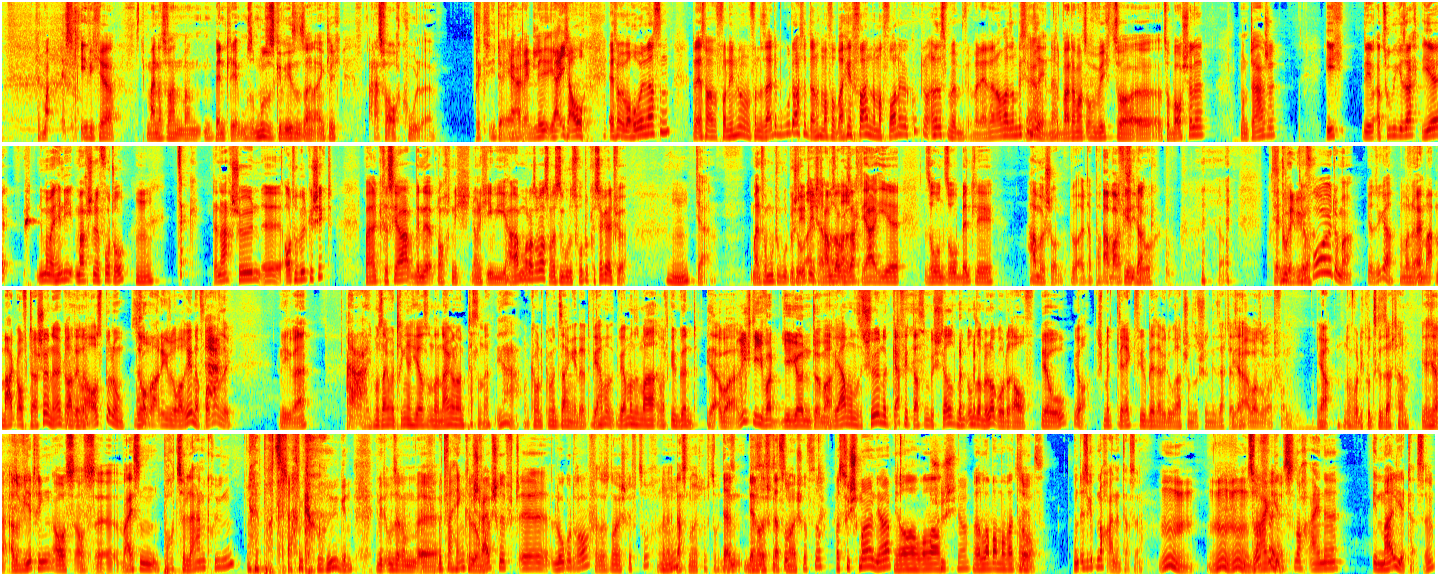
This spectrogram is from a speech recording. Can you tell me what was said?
Ich habe mal, es ist ewig her. Ich meine, das war ein, war ein Bentley, muss, muss es gewesen sein eigentlich. Aber das war auch cool. Äh. Hinterher. Bentley, ja, ich auch. Erstmal überholen lassen, dann erstmal von hinten und von der Seite begutachtet, dann nochmal vorbeigefahren, nochmal vorne geguckt und alles. Will man ja dann auch mal so ein bisschen Ja, sehen, ne? Das war damals auf dem Weg zur, äh, zur Baustelle, Montage. Ich, dem Azubi gesagt, hier, nimm mal mein Handy, mach schnell ein Foto. Mhm. Zack. Danach schön äh, Autobild geschickt. Weil kriegst ja, wenn wir noch nicht, noch nicht irgendwie haben oder sowas, das ist ein gutes Foto, kriegst ja Geld für. Tja, meine Vermutung wurde bestätigt. Mhm. Haben sie auch gesagt, ja, hier, so und so, Bentley, haben wir schon. Du alter Papa. Aber vielen Dank. Ja, ja du hättest mich Ja. gefreut immer. Ja, sicher. Nochmal eine? Ma- Mark auf Tasche, ne? Gerade in Ja. der Ausbildung. So. Brauchen wir nicht drüber reden, da freut man sich. Nee, wa? Ah, ich muss sagen, wir trinken ja hier aus unseren nagelneuen Tassen, ne? Ja. Man kann, kann man sagen. Wir haben, wir haben uns mal was gegönnt. Ja, aber richtig was gegönnt immer. Wir haben uns schöne Kaffeetassen bestellt mit unserem Logo drauf. Jo. Ja, schmeckt direkt viel besser, wie du gerade schon so schön gesagt hast. Ja, ne? aber sowas von. ja, das wollte ich kurz gesagt haben. Ja, ja. Also wir trinken aus, aus äh, weißen Porzellankrügen Porzellankrügen. mit unserem äh, Mit Verhenkelung. Schreibschrift-Logo äh, Logo drauf. Also das neue Schriftzug. Äh, das neue Schriftzug. Das, der, der das neue ist das neue Schriftzug. Was für Schmalen, ja. Ja, voilà. Tschüss, ja. Ja, laber mal weiter So. jetzt. Und es gibt noch eine Tasse. Mm, Und so zwar viel. gibt's noch eine Emaille-Tasse.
